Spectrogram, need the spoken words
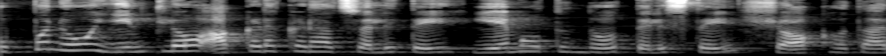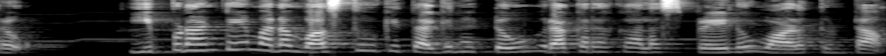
ఉప్పును ఇంట్లో అక్కడక్కడా చల్లితే ఏమవుతుందో తెలిస్తే షాక్ అవుతారు. ఇప్పుడంటే మనం వస్తువుకి తగినట్టు రకరకాల స్ప్రేలు వాడుతుంటాం.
